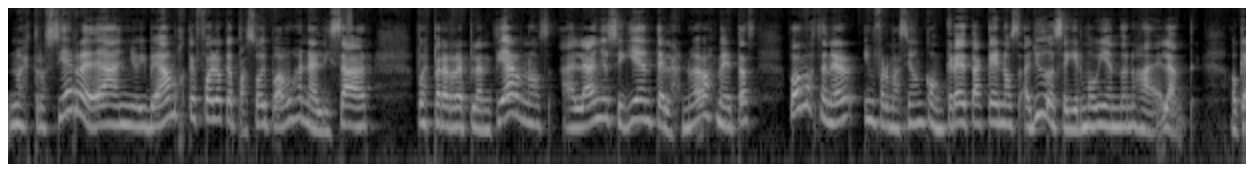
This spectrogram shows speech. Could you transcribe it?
nuestro cierre de año y veamos qué fue lo que pasó y podamos analizar pues para replantearnos al año siguiente las nuevas metas, podemos tener información concreta que nos ayude a seguir moviéndonos adelante. ¿Ok?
